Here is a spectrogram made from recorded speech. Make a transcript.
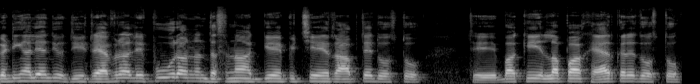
ਗੱਡੀਆਂ ਵਾਲਿਆਂ ਦੀ ਹੁੰਦੀ ਡਰਾਈਵਰ ਵਾਲੇ ਪੂਰਾ ਉਹਨਾਂ ਨੂੰ ਦੱਸਣਾ ਅੱਗੇ ਪਿੱਛੇ ਰਾਬਤੇ ਦੋਸਤੋ। ਤੇ ਬਾਕੀ ਅੱਲਾਹ ਪਾਕ ਖੈਰ ਕਰੇ ਦੋਸਤੋ।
